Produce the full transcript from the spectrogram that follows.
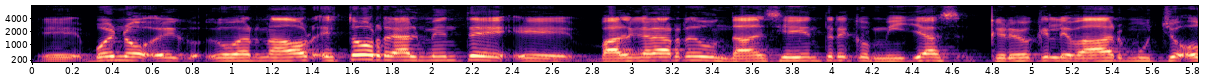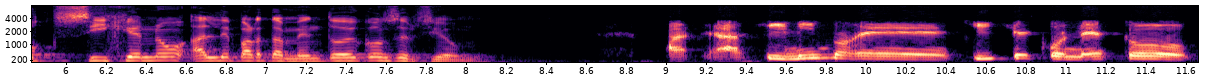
Eh, bueno, eh, gobernador, esto realmente, eh, valga la redundancia y entre comillas, creo que le va a dar mucho oxígeno al departamento de Concepción. Así mismo, eh, Quique, con esto,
